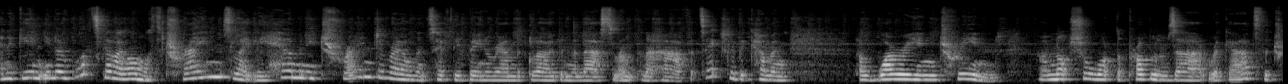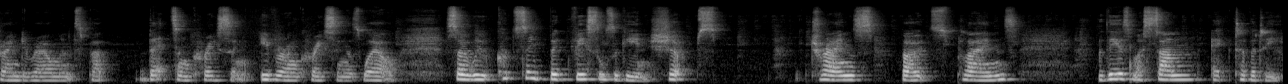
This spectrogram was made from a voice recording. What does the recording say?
And again, you know, what's going on with trains lately? How many train derailments have there been around the globe in the last month and a half? It's actually becoming a worrying trend. I'm not sure what the problems are regards the train derailments, but that's increasing, ever increasing as well. So we could see big vessels again, ships, trains, boats, planes, there's my sun activity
